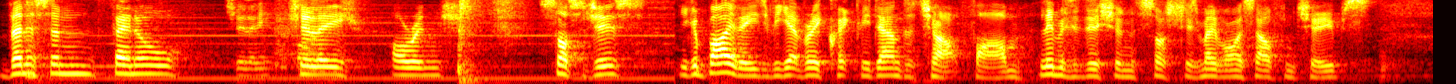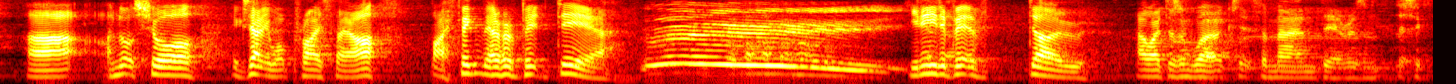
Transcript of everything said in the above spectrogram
Venison, fennel, Chili. chili, orange, sausages. You can buy these if you get very quickly down to Chart Farm. Limited edition sausages made by myself in tubes. Uh, I'm not sure exactly what price they are, but I think they're a bit dear. You need a bit of dough. Oh, it doesn't work 'cause it's a man deer, isn't it? It's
